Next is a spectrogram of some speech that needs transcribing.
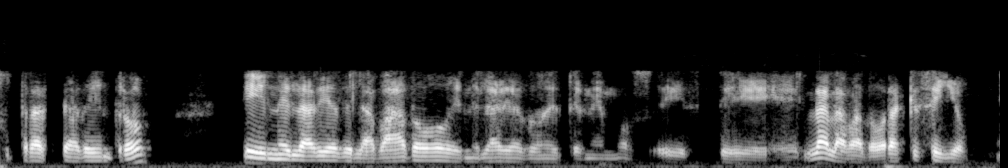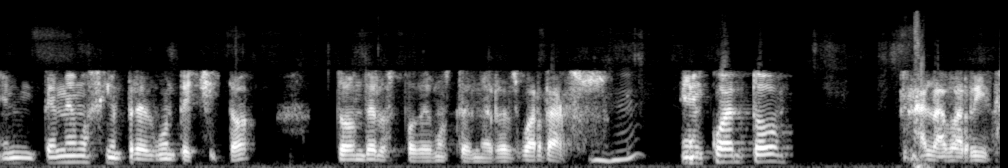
su traste adentro, en el área de lavado, en el área donde tenemos este la lavadora, qué sé yo. tenemos siempre algún techito donde los podemos tener resguardados. En cuanto a la barrida,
